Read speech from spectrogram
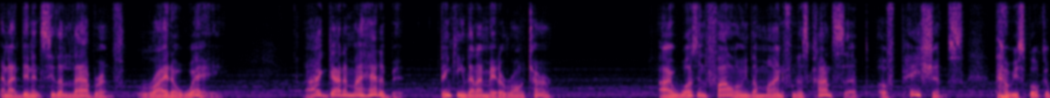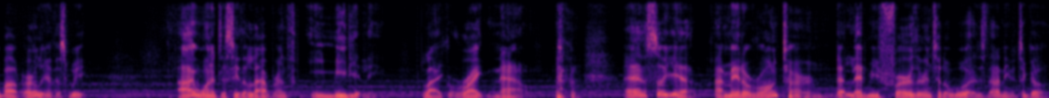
and I didn't see the labyrinth right away, I got in my head a bit, thinking that I made a wrong turn. I wasn't following the mindfulness concept of patience that we spoke about earlier this week. I wanted to see the labyrinth immediately, like right now. and so, yeah, I made a wrong turn that led me further into the woods that I needed to go.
